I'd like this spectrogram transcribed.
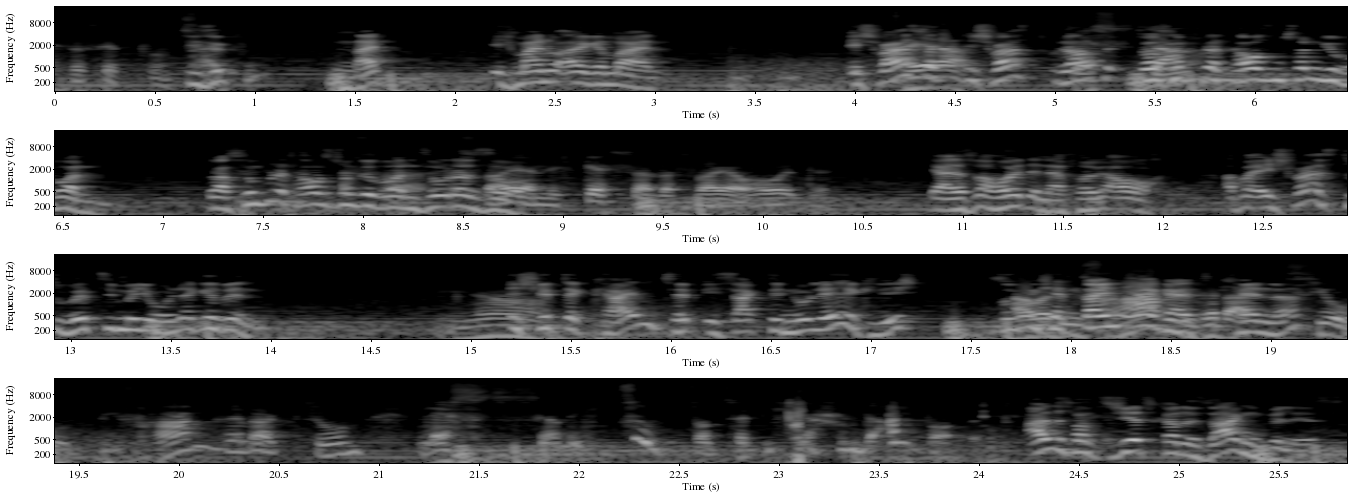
Ist das jetzt so ein Diese, Nein, ich meine nur allgemein. Ich weiß, ah, ja. ich weiß, du hast, du hast 500.000 schon gewonnen. Du hast 500.000 schon gewonnen, war, so oder das so. Das war ja nicht gestern, das war ja heute. Ja, das war heute in der Folge auch. Aber ich weiß, du willst die Millionen ja gewinnen. Ja. Ich gebe dir keinen Tipp, ich sag dir nur lediglich, so wie ich jetzt deinen Ehrgeiz kenne. Die Fragenredaktion lässt es ja nicht zu, sonst hätte ich ja schon geantwortet. Alles, was ich jetzt gerade sagen will, ist,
